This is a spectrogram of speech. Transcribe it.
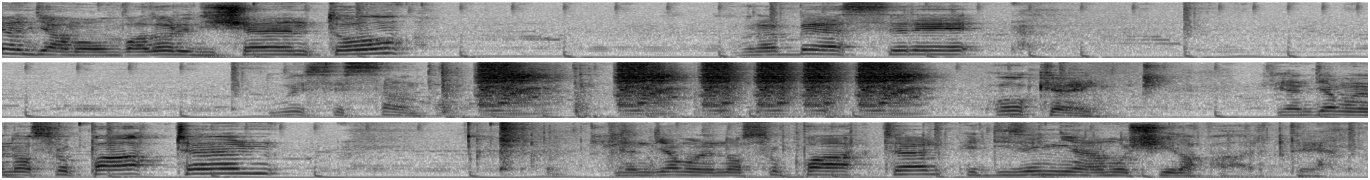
qui andiamo a un valore di 100 dovrebbe essere 2,60 ok. Riandiamo nel nostro pattern. Riandiamo nel nostro pattern e disegniamoci la parte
